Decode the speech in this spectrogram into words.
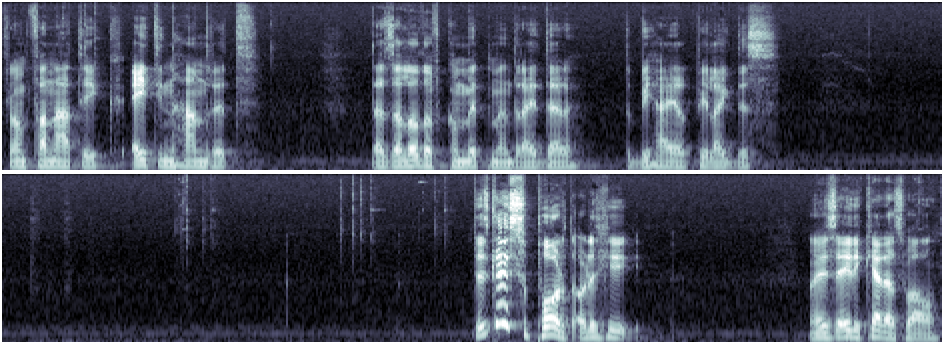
from Fnatic, 1800. There's a lot of commitment right there to be high LP like this. This guy support or did he... No, he's 80 cat as well.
